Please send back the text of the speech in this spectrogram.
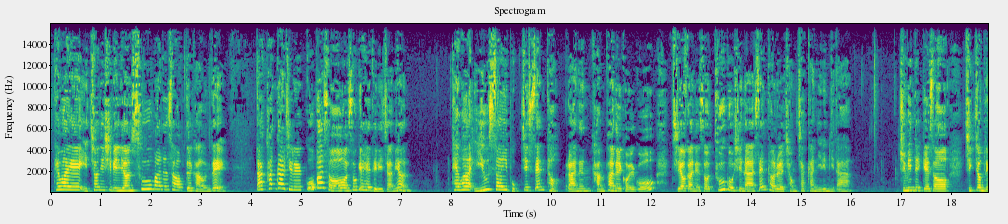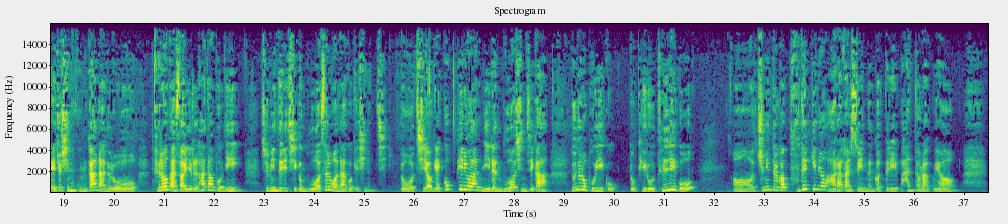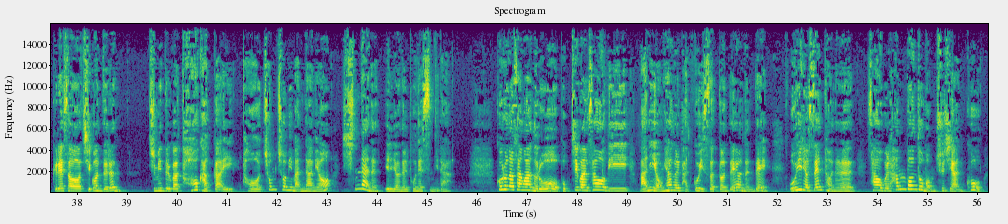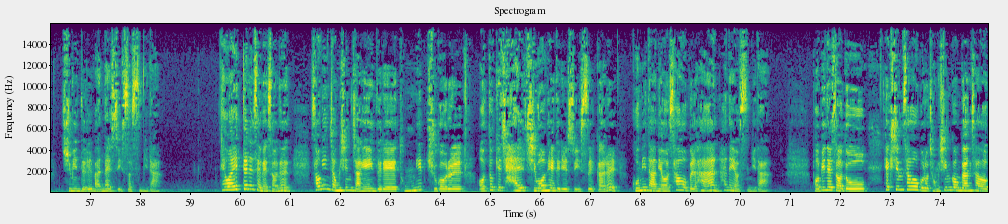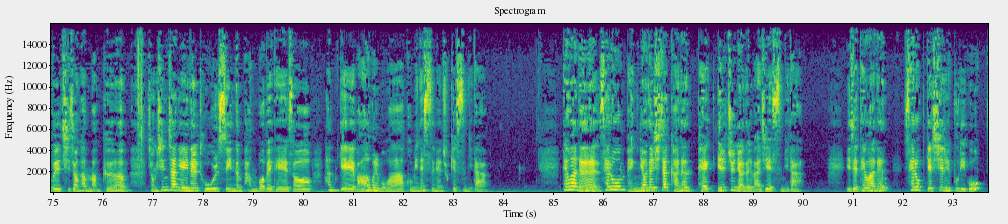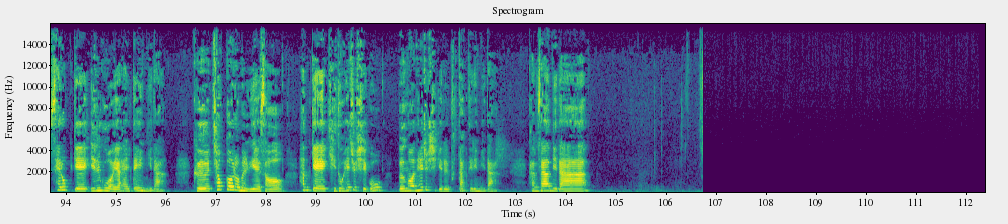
태화의 2021년 수많은 사업들 가운데 딱 한 가지를 꼽아서 소개해 드리자면 태화 이웃사이 복지센터라는 간판을 걸고 지역 안에서 두 곳이나 센터를 정착한 일입니다. 주민들께서 직접 내주신 공간 안으로 들어가서 일을 하다 보니 주민들이 지금 무엇을 원하고 계시는지 또 지역에 꼭 필요한 일은 무엇인지가 눈으로 보이고 또 귀로 들리고 어, 주민들과 부대끼며 알아갈 수 있는 것들이 많더라고요. 그래서 직원들은 주민들과 더 가까이, 더 촘촘히 만나며 신나는 1년을 보냈습니다. 코로나 상황으로 복지관 사업이 많이 영향을 받고 있었던 때였는데, 오히려 센터는 사업을 한 번도 멈추지 않고 주민들을 만날 수 있었습니다. 태화 해 뜨는 샘에서는 성인 정신 장애인들의 독립 주거를 어떻게 잘 지원해 드릴 수 있을까를 고민하며 사업을 한 한 해였습니다. 법인에서도 핵심 사업으로 정신건강 사업을 지정한 만큼 정신장애인을 도울 수 있는 방법에 대해서 함께 마음을 모아 고민했으면 좋겠습니다. 태화는 새로운 100년을 시작하는 101주년을 맞이했습니다. 이제 태화는 새롭게 씨를 뿌리고 새롭게 일구어야 할 때입니다. 그 첫걸음을 위해서 함께 기도해 주시고 응원해 주시기를 부탁드립니다. 감사합니다.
